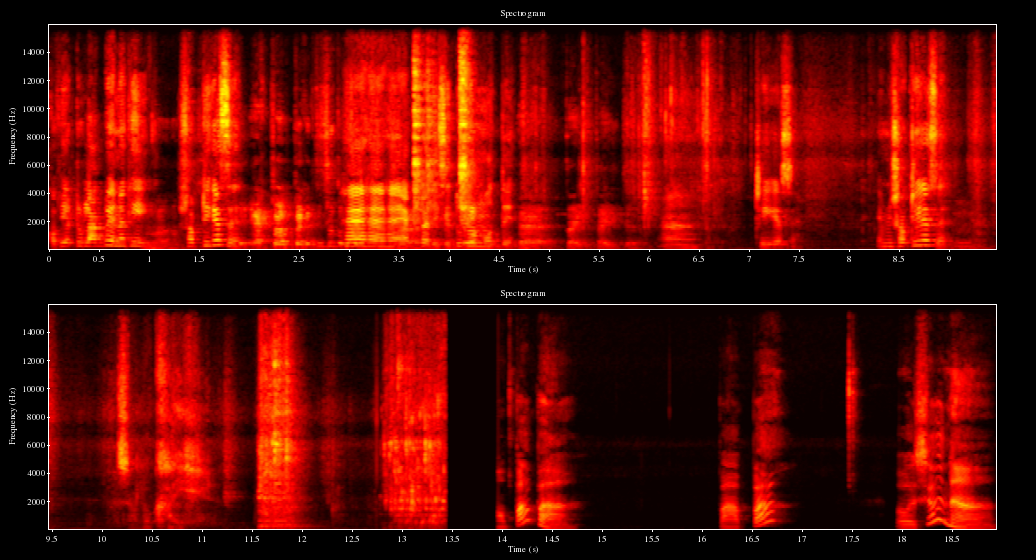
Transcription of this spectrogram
কফি একটু লাগবে নাকি। সব ঠিক আছে? একটা প্যাকেট দিছো তো? হ্যাঁ, হ্যাঁ, হ্যাঁ, একটা দিছি, দুটোর মধ্যে। হ্যাঁ তাই তাই হ্যাঁ ঠিক আছে। এমনি সব ঠিক আছে? চলো খাই। ও পাপা। পাপা? ও সোনা।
